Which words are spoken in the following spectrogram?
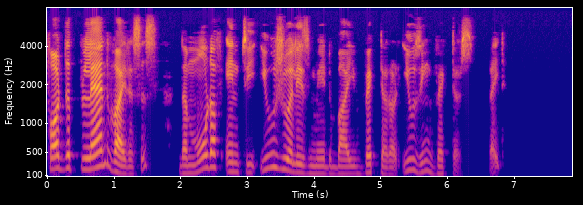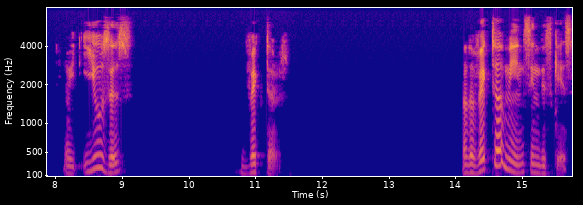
for the plant viruses the mode of entry usually is made by vector or using vectors right? Now it uses vector. Now the vector means in this case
